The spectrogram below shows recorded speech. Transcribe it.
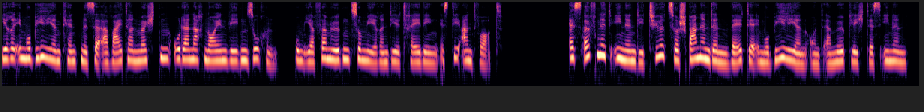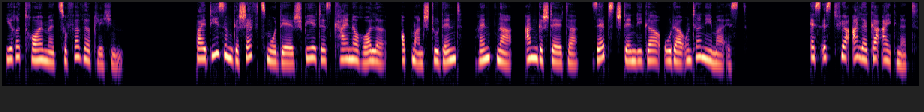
ihre Immobilienkenntnisse erweitern möchten oder nach neuen Wegen suchen, um ihr Vermögen zu mehren, Deal Trading ist die Antwort. Es öffnet ihnen die Tür zur spannenden Welt der Immobilien und ermöglicht es ihnen, ihre Träume zu verwirklichen. Bei diesem Geschäftsmodell spielt es keine Rolle, ob man Student, Rentner, Angestellter, Selbstständiger oder Unternehmer ist. Es ist für alle geeignet.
